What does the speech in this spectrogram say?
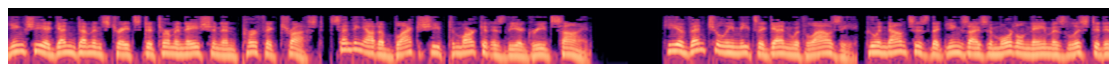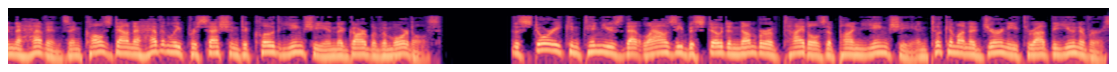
Yingxi again demonstrates determination and perfect trust, sending out a black sheep to mark it as the agreed sign. He eventually meets again with Laozi, who announces that Yingxi's immortal name is listed in the heavens and calls down a heavenly procession to clothe Yingxi in the garb of immortals. The story continues that Laozi bestowed a number of titles upon Yingxi and took him on a journey throughout the universe,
